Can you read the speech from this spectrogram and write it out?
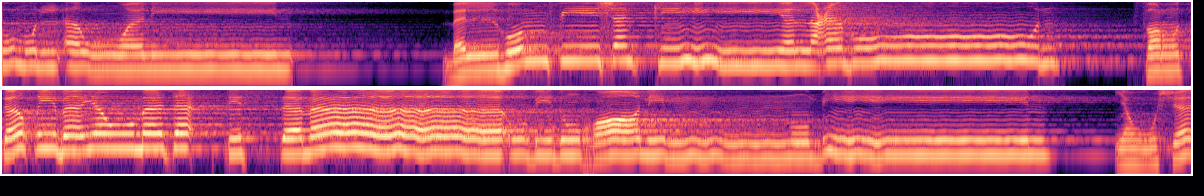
آبائكم الأولين بل هم في شك يلعبون فارتقب يوم تأتي السماء بدخان مبين يغشى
